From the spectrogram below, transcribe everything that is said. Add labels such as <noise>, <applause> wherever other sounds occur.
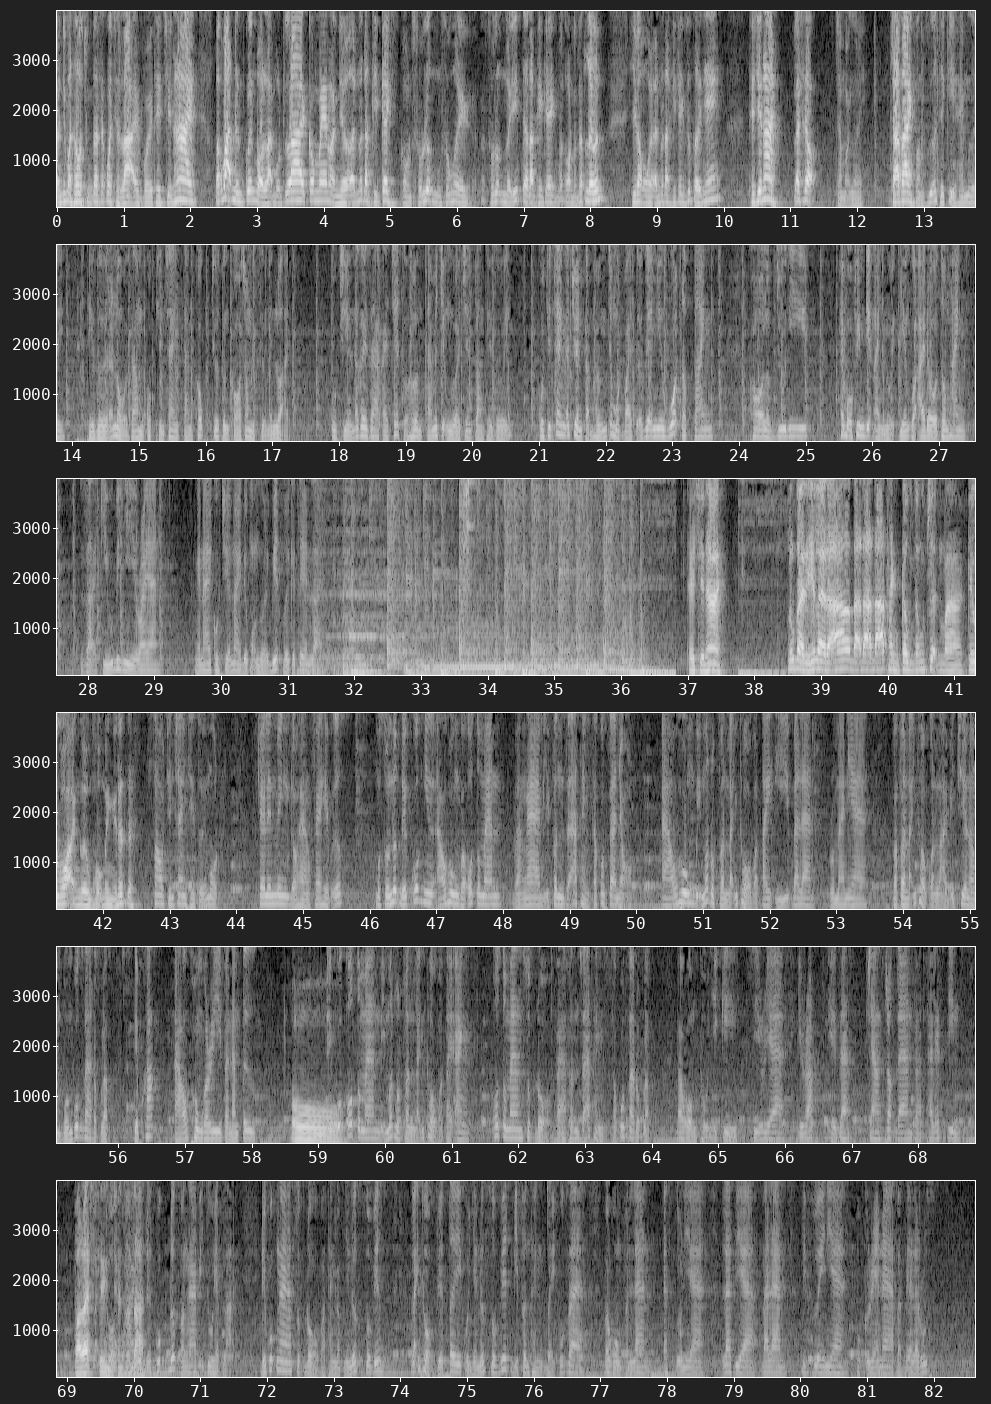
Uh, nhưng mà thôi chúng ta sẽ quay trở lại với thế chiến 2 và các bạn đừng quên bỏ lại một like comment và nhớ ấn vào đăng ký kênh. Còn số lượng số người số lượng người ít đăng ký kênh vẫn còn rất lớn. Hy vọng mọi người ấn vào đăng ký kênh giúp tới nhé. Thế chiến 2 let's go. Chào mọi người. Chào thành. Khoảng giữa thế kỷ 20 thế giới đã nổ ra một cuộc chiến tranh tàn khốc chưa từng có trong lịch sử nhân loại. Cuộc chiến đã gây ra cái chết của hơn 80 triệu người trên toàn thế giới. Cuộc chiến tranh đã truyền cảm hứng cho một vài tựa game như World of Tanks Call of Duty hay bộ phim điện ảnh nổi tiếng của idol Tom Hanks giải cứu binh nhì Ryan. Ngày nay cuộc chiến này được mọi người biết với cái tên là Thế chiến 2 Lúc này thì Hitler đã đã đã đã thành công trong chuyện mà kêu gọi người ủng hộ mình ở Đức rồi. Sau chiến tranh thế giới 1, phe liên minh đầu hàng phe hiệp ước. Một số nước đế quốc như Áo Hung và Ottoman và Nga bị phân rã thành các quốc gia nhỏ. Áo Hung bị mất một phần lãnh thổ vào tay Ý, Ba Lan, Romania và phần lãnh thổ còn lại bị chia làm bốn quốc gia độc lập: Tiệp Khắc, Áo, Hungary và Nam Tư. Oh. Đế quốc Ottoman bị mất một phần lãnh thổ vào tay Anh. Ottoman sụp đổ và phân rã thành 6 quốc gia độc lập, bao gồm Thổ Nhĩ Kỳ, Syria, Iraq, Hejaz, Transjordan và Palestine. Palestine, lãnh thổ của hai nước đế quốc Đức và Nga bị thu hẹp lại. Đế quốc Nga sụp đổ và thành lập nhà nước Xô Viết. Lãnh thổ phía tây của nhà nước Xô Viết bị phân thành 7 quốc gia, bao gồm Phần Lan, Estonia, Latvia, Ba Lan, Lithuania, Ukraine và Belarus.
